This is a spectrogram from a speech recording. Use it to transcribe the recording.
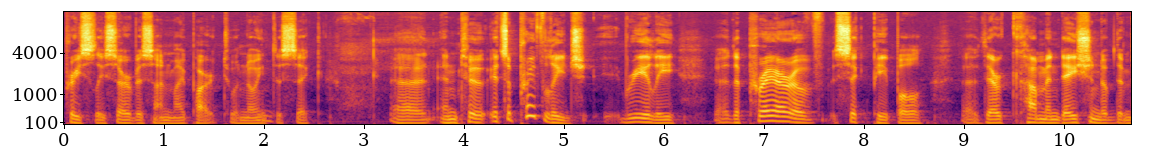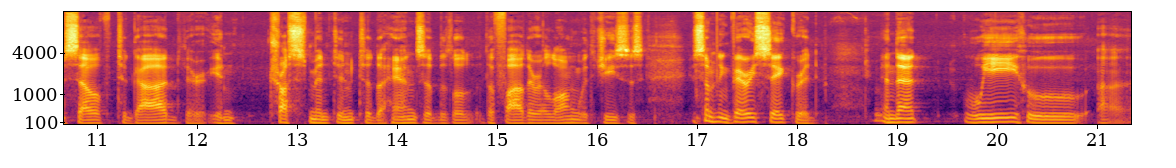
priestly service on my part to anoint the sick. Uh, and to, it's a privilege, really, uh, the prayer of sick people, uh, their commendation of themselves to God, their entrustment into the hands of the, the Father along with Jesus, something very sacred. And that we who uh,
